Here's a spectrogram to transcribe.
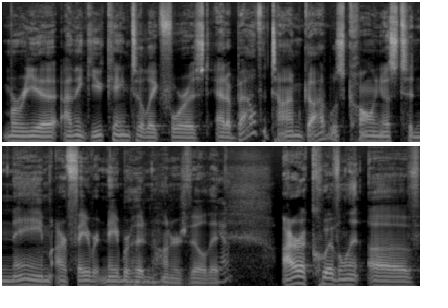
Maria, I think you came to Lake Forest at about the time God was calling us to name our favorite neighborhood in Huntersville. That Yep. our equivalent of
